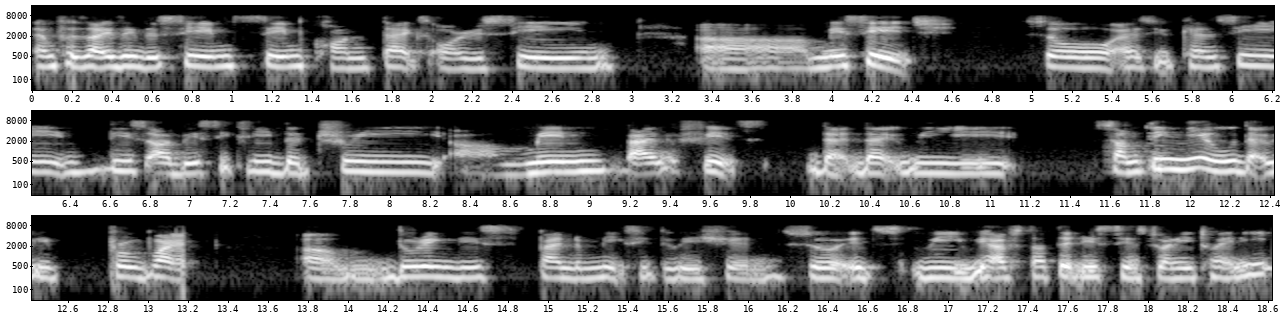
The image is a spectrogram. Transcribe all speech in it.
emphasizing the same same context or the same uh, message. So as you can see, these are basically the three uh, main benefits that, that we, something new that we provide um, during this pandemic situation. So it's we, we have started this since 2020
